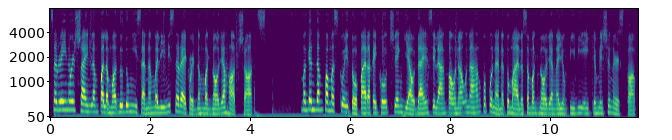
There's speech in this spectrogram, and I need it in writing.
Sa rain or shine lang pala madudungisan ng malinis na record ng Magnolia Hotshots. Magandang pamasko ito para kay Coach Yang Yao dahil sila ang kauna-unahang kupunan na tumalo sa Magnolia ngayong PBA Commissioner's Cup.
